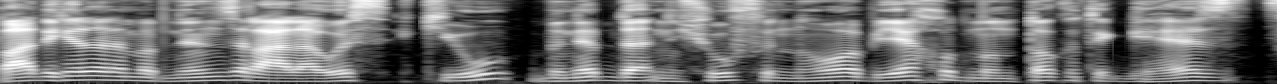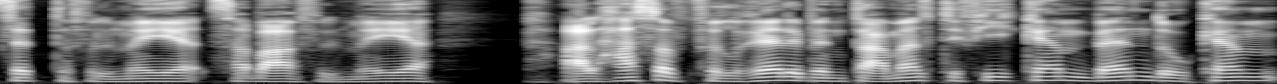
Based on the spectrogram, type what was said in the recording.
بعد كده لما بننزل على Weiss EQ بنبدأ نشوف إن هو بياخد من طاقة الجهاز 6% 7% على حسب في الغالب انت عملت فيه كام band وكام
